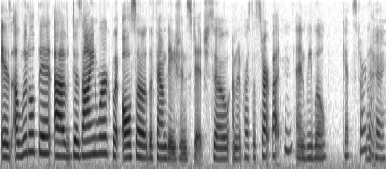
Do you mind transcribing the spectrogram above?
is a little bit of design work, but also the foundation stitch. So I'm going to press the start button, and we will get started. Okay.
